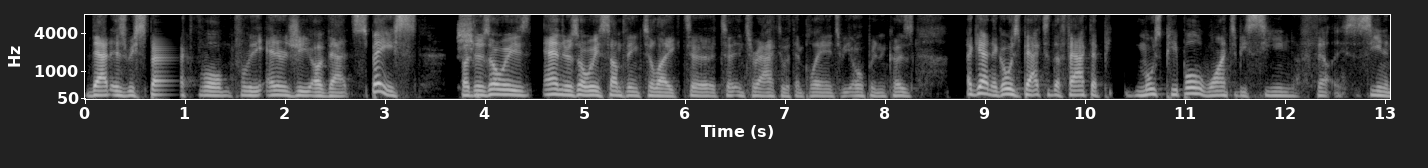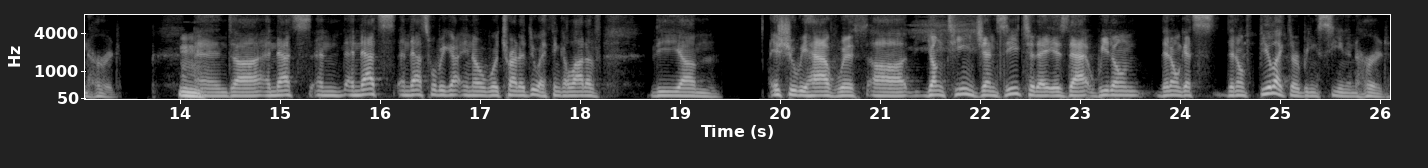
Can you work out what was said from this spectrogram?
that is respectful for the energy of that space. But there's always and there's always something to like to to interact with and play and to be open because again it goes back to the fact that p- most people want to be seen felt seen and heard. Mm. and uh and that's and and that's and that's what we got you know we're trying to do. I think a lot of the um issue we have with uh, young teen Gen Z today is that we don't they don't get they don't feel like they're being seen and heard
